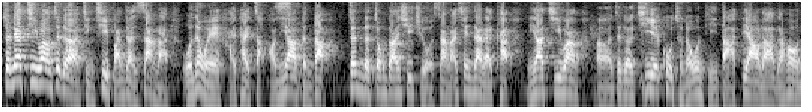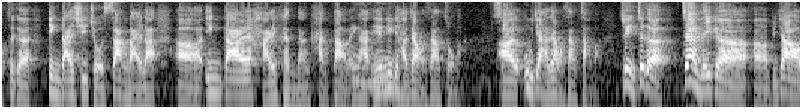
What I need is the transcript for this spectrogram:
所以你要寄望这个景气反转上来，我认为还太早啊！你要等到真的终端需求上来。现在来看，你要寄望呃这个企业库存的问题打掉了，然后这个订单需求上来了啊、呃，应该还很难看到了。应该因为利率还在往上走嘛，啊，物价还在往上涨嘛，所以这个这样的一个呃比较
